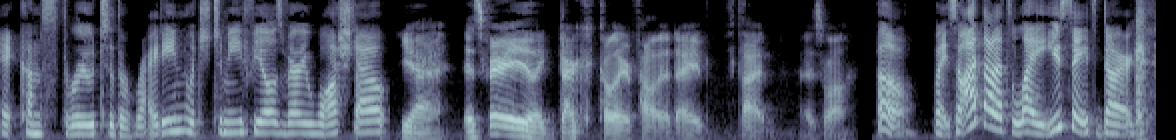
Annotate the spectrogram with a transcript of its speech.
it comes through to the writing, which to me feels very washed out. Yeah, it's very like dark color palette. I thought as well. Oh, wait. So I thought it's light. You say it's dark.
